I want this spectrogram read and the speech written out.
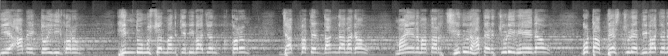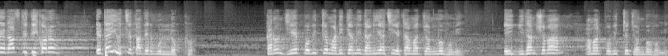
দিয়ে আবেগ তৈরি করো, হিন্দু মুসলমানকে বিভাজন করো, জাতপাতের দাঙ্গা লাগাও, মায়ের মাতার সিঁদুর হাতের চুড়ি ভেঙে দাও, গোটা দেশ জুড়ে বিভাজনের রাজনীতি করো, এটাই হচ্ছে তাদের মূল লক্ষ্য। কারণ যে পবিত্র মাটিতে আমি দাঁড়িয়ে আছি, এটা আমার জন্মভূমি। এই বিধানসভা আমার পবিত্র জন্মভূমি।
